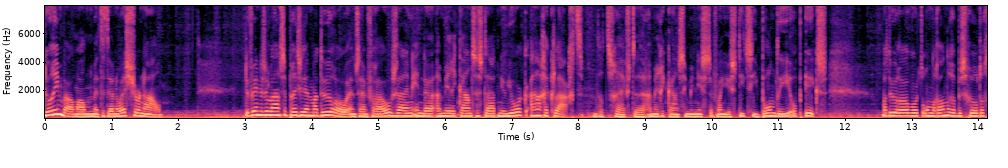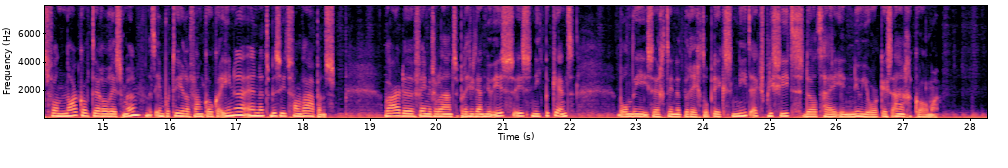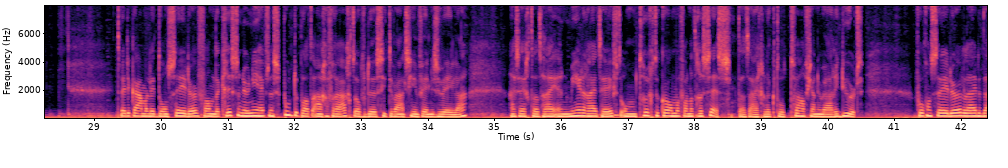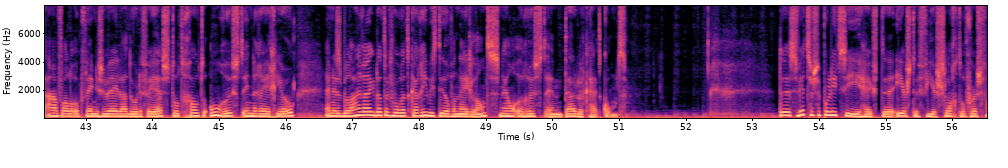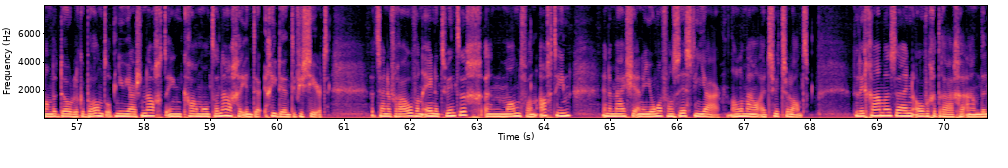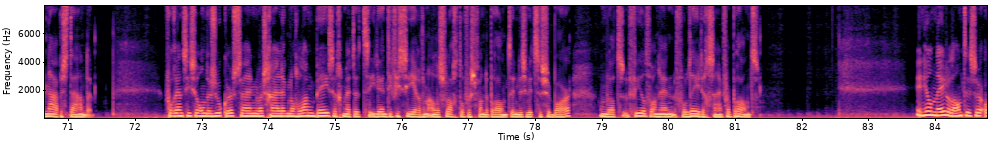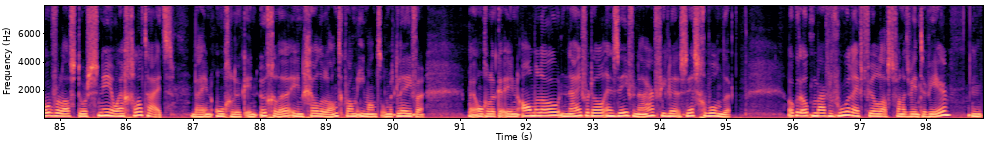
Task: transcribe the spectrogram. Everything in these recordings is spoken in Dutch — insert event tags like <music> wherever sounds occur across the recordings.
Dorien Bouwman met het NOS Journaal. De Venezolaanse president Maduro en zijn vrouw zijn in de Amerikaanse staat New York aangeklaagd. Dat schrijft de Amerikaanse minister van Justitie Bondi op X. Maduro wordt onder andere beschuldigd van narcoterrorisme, het importeren van cocaïne en het bezit van wapens. Waar de Venezolaanse president nu is, is niet bekend. Bondi zegt in het bericht op X niet expliciet dat hij in New York is aangekomen. Tweede Kamerlid Don Seder van de ChristenUnie heeft een spoeddebat aangevraagd over de situatie in Venezuela. Hij zegt dat hij een meerderheid heeft om terug te komen van het reces, dat eigenlijk tot 12 januari duurt. Volgens Seder leiden de aanvallen op Venezuela door de VS tot grote onrust in de regio. En is het belangrijk dat er voor het Caribisch deel van Nederland snel rust en duidelijkheid komt. De Zwitserse politie heeft de eerste vier slachtoffers van de dodelijke brand op nieuwjaarsnacht in Crans-Montana geïdentificeerd. Het zijn een vrouw van 21, een man van 18 en een meisje en een jongen van 16 jaar. Allemaal uit Zwitserland. De lichamen zijn overgedragen aan de nabestaanden. Forensische onderzoekers zijn waarschijnlijk nog lang bezig met het identificeren van alle slachtoffers van de brand in de Zwitserse bar, omdat veel van hen volledig zijn verbrand. In heel Nederland is er overlast door sneeuw en gladheid. Bij een ongeluk in Uggelen in Gelderland kwam iemand om het leven. Bij ongelukken in Almelo, Nijverdal en Zevenaar vielen zes gewonden. Ook het openbaar vervoer heeft veel last van het winterweer.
